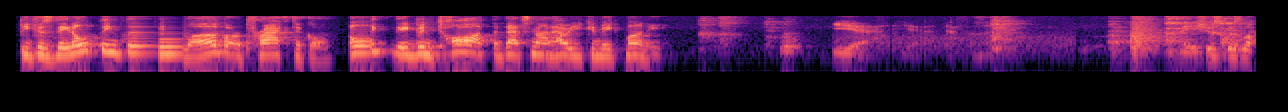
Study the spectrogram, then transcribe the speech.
because they don't think that love are practical. I don't think they've been taught that that's not how you can make money. Yeah, yeah, definitely. I mean, it's just because like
